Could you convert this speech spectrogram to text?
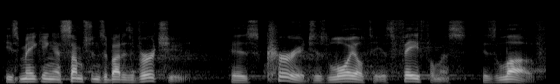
He's making assumptions about his virtue, his courage, his loyalty, his faithfulness, his love.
